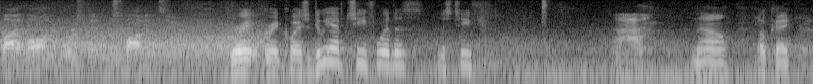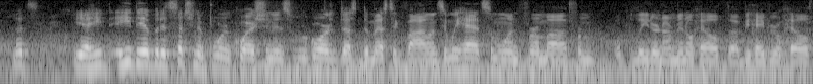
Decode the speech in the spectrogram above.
by law enforcement responding to? Great, great question. Do we have Chief with us, Miss Chief? Ah, no. Okay, let's. Yeah, he, he did, but it's such an important question. It's regarding dus- domestic violence, and we had someone from uh, from a leader in our mental health, uh, behavioral health,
